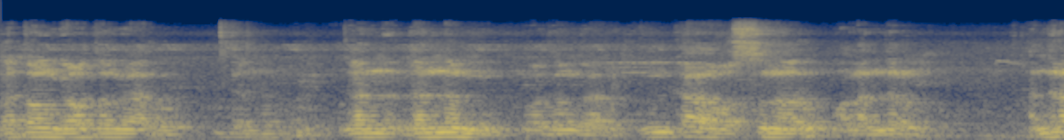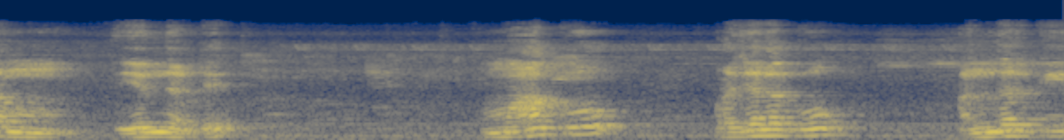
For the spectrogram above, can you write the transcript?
గతం గౌతమ్ గారు గంధం గౌతమ్ గారు ఇంకా వస్తున్నారు వాళ్ళందరూ. అందరం ఏంటంటే మాకు ప్రజలకు అందరికీ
